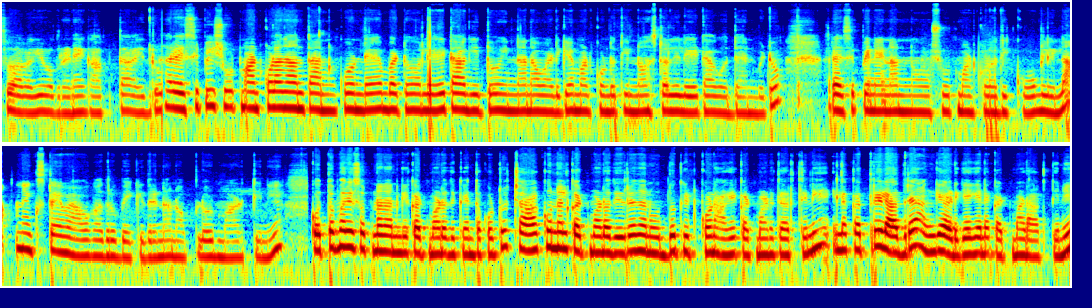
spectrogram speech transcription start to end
ಸೊ ಹಾಗಾಗಿ ಒಗ್ಗರಣೆಗೆ ಹಾಕ್ತಾ ಇದ್ರು. ರೆಸಿಪಿ ಶೂಟ್ ಮಾಡ್ಕೊಳ್ಳೋಣ ಅಂತ ಅಂದ್ಕೊಂಡೆ ಬಟ್ ಲೇಟ್ ಆಗಿತ್ತು. ಇನ್ನು ನಾವು ಅಡುಗೆ ಮಾಡಿಕೊಂಡು ತಿನ್ನೋ ಅಷ್ಟರಲ್ಲಿ ಲೇಟ್ ಆಗೋದೆ ಅಂದ್ಬಿಟ್ಟು ರೆಸಿಪಿನೇ ನಾನು ಶೂಟ್ ಮಾಡ್ಕೊಳ್ಳೋದಕ್ಕೆ ಹೋಗಲಿಲ್ಲ. ನೆಕ್ಸ್ಟ್ ಟೈಮ್ ಯಾವಾಗಾದರೂ ಬೇಕಿದ್ರೆ ನಾನು ಅಪ್ಲೋಡ್ ಮಾಡ್ತೀನಿ. ಕೊತ್ತಂಬರಿ ಸೊಪ್ಪನ್ನ ನನಗೆ ಕಟ್ ಮಾಡೋದಕ್ಕೆ ಅಂತ ಕೊಟ್ಟರು ಚಾಕುನಲ್ಲಿ ಕಟ್ ಮಾಡೋದಿದ್ರೆ ನಾನು ಉದ್ದಕ್ಕೆ ಇಟ್ಕೊಂಡು ಹಾಗೆ ಕಟ್ ಮಾಡ್ತಾ ಇರ್ತೀನಿ. ಇಲ್ಲ ಕತ್ರಿಲಾದರೆ ಹಂಗೆ ಅಡುಗೆಗೆ ಕಟ್ ಮಾಡಿ ಹಾಕ್ತೀನಿ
